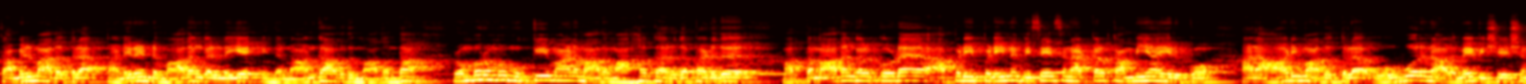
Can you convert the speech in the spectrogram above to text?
தமிழ் மாதத்தில் பன்னிரெண்டு மாதங்கள்லேயே இந்த நான்காவது மாதம்தான் ரொம்ப ரொம்ப முக்கியமான மாதமாக கருதப்படுது. மற்ற மாதங்கள் கூட அப்படி இப்படின்னு விசேஷ நாட்கள் கம்மியாக இருக்கும். ஆனால் ஆடி மாதத்தில் ஒவ்வொரு நாளுமே விசேஷ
